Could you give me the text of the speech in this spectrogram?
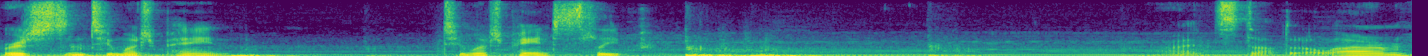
We're just in too much pain. Too much pain to sleep. Alright, stop that alarm.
